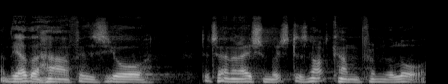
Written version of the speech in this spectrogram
And the other half is your determination, which does not come from the law,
